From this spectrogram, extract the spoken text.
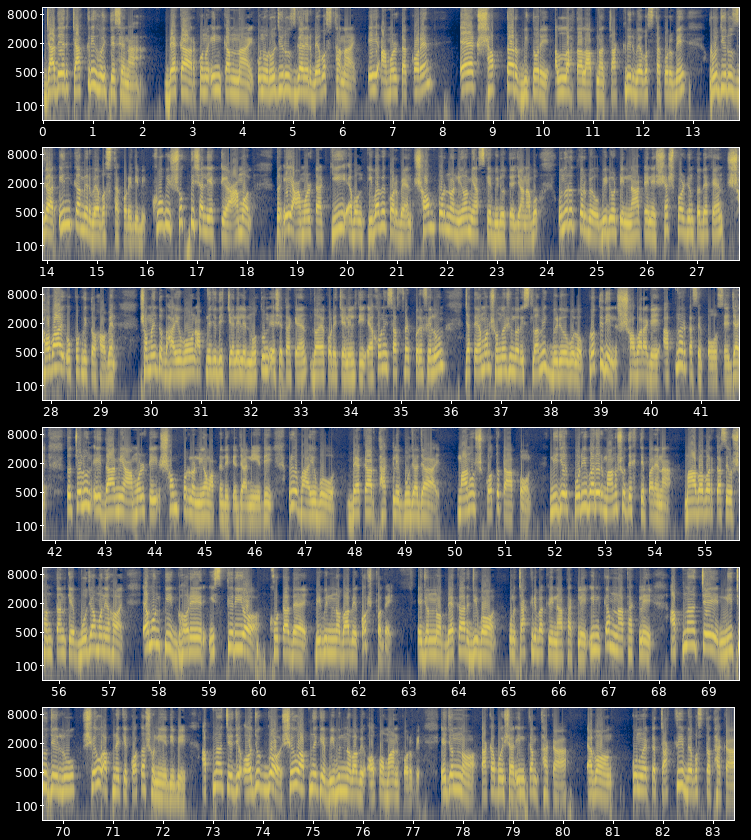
যাদের চাকরি হইতেছে না, বেকার, কোনো ইনকাম নাই, কোনো রোজি রোজগারের ব্যবস্থা নাই, এই আমলটা করেন, এক সপ্তাহের ভিতরে আল্লাহ তাআলা আপনার চাকরির ব্যবস্থা করবে, রুজি রোজগার ইনকামের ব্যবস্থা করে দিবে। খুবই শক্তিশালী একটি আমল। তো এই আমলটা কি এবং কীভাবে করবেন সম্পূর্ণ নিয়মই আজকে ভিডিওতে জানাব। অনুরোধ করবেও ভিডিওটি না টেনে শেষ পর্যন্ত দেখেন, সবাই উপকৃত হবেন। সম্মানিত ভাই বোন, আপনি যদি চ্যানেলে নতুন এসে থাকেন, দয়া করে চ্যানেলটি এখনই সাবস্ক্রাইব করে ফেলুন, যাতে এমন সুন্দর সুন্দর ইসলামিক ভিডিওগুলো প্রতিদিন সবার আগে আপনার কাছে পৌঁছে যায়। তো চলুন এই দামি আমলটি সম্পূর্ণ নিয়ম আপনাদেরকে জানিয়ে দেই। প্রিয় ভাই বোন, বেকার থাকলে বোঝা যায়, মানুষ কতটা আপন। নিজের পরিবারের মানুষও দেখতে পারে না। মা বাবার কাছেও সন্তানকে বোঝা মনে হয় এমনকি ঘরের স্ত্রীও খোটা দেয়, বিভিন্নভাবে কষ্ট দেয়। এজন্য বেকার জীবন, কোনো চাকরি বাকরি না থাকলে ইনকাম না থাকলে আপনার চেয়ে নিচু যে লোক, সেও আপনাকে কথা শুনিয়ে দিবে। আপনার চেয়ে যে অযোগ্য, সেও আপনাকে বিভিন্নভাবে অপমান করবে। এজন্য টাকা পয়সার ইনকাম থাকা এবং কোনো একটা চাকরির ব্যবস্থা থাকা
